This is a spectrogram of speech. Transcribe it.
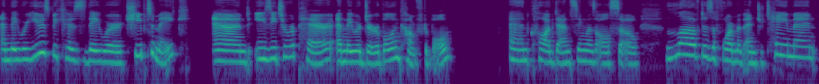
And they were used because they were cheap to make and easy to repair and they were durable and comfortable. And clog dancing was also loved as a form of entertainment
